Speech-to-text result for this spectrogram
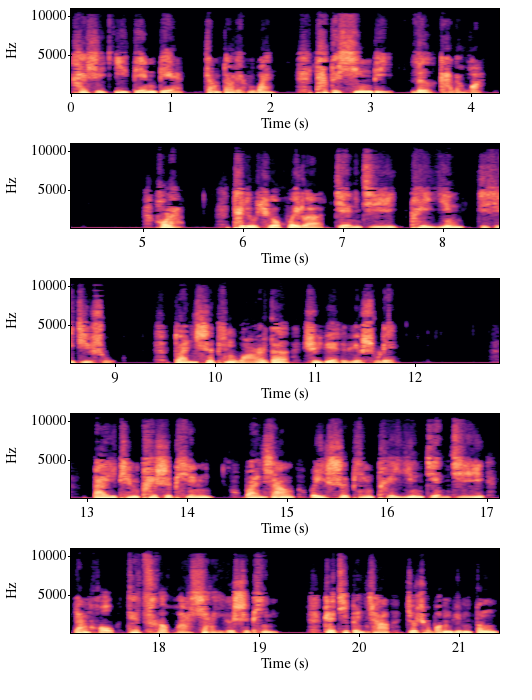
开始一点点涨到两万，他的心里乐开了花。后来。他又学会了剪辑、配音这些技术，短视频玩的是越来越熟练。白天拍视频，晚上为视频配音剪辑，然后再策划下一个视频。这基本上就是王云峰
